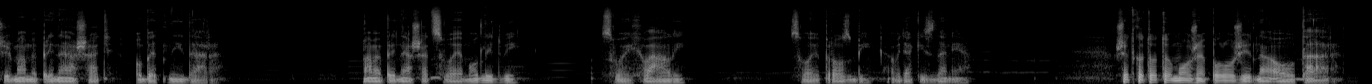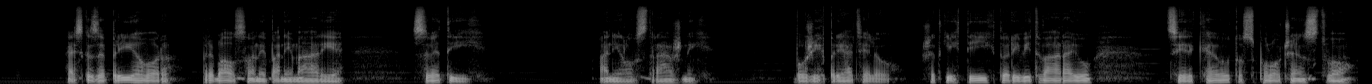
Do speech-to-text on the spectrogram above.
Čiže máme prinášať obetný dar. Máme prinášať svoje modlitby, svoje chvály, svoje prozby a vďaky zdania. Všetko toto môžeme položiť na oltár. Aj skrze príhovor preblahoslavenej Pany Márie, svetých, anielov strážnych, Božích priateľov, všetkých tých, ktorí vytvárajú církev, to spoločenstvo,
